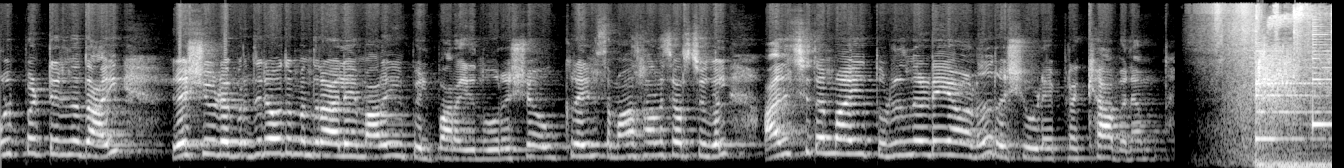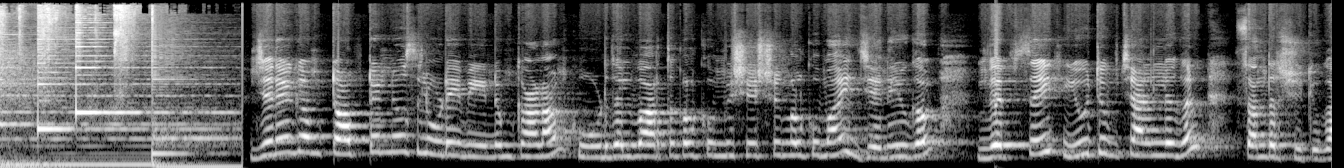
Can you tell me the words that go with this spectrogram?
ഉൾപ്പെട്ടിരുന്നതായി റഷ്യയുടെ പ്രതിരോധ മന്ത്രാലയം അറിയിപ്പിൽ പറയുന്നു. റഷ്യ ഉക്രൈൻ സമാധാന ചർച്ചകൾ അനിശ്ചിതമായി തുടരുന്നതിനിടെയാണ് റഷ്യയുടെ പ്രഖ്യാപനം. ജനയുഗം ടോപ്പ് ടെൻ ന്യൂസിലൂടെ വീണ്ടും കാണാം. കൂടുതൽ വാർത്തകൾക്കും വിശേഷങ്ങൾക്കുമായി ജനയുഗം വെബ്സൈറ്റ് യൂട്യൂബ് ചാനലുകൾ സന്ദർശിക്കുക.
